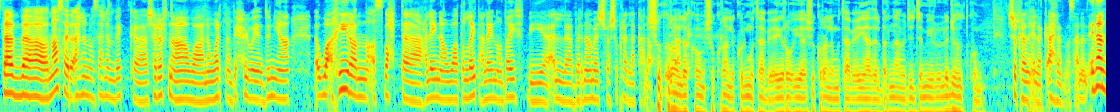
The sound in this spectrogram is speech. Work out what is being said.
أستاذ ناصر أهلا وسهلا بك. شرفنا ونورتنا بحلوة يا دنيا. وأخيرا أصبحت علينا وطليت علينا ضيف بالبرنامج فشكرا لك على شكرا حضورك. لكم شكرا لكل متابعي رؤيا شكرا لمتابعي هذا البرنامج الجميل ولجهدكم. شكرا لك. أهلا وسهلا. اذا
